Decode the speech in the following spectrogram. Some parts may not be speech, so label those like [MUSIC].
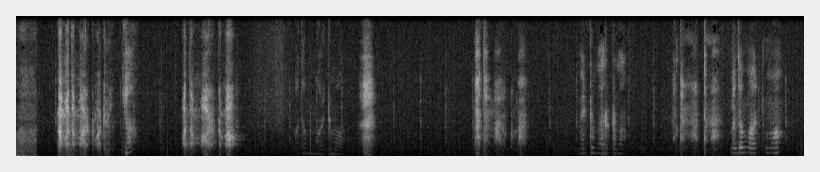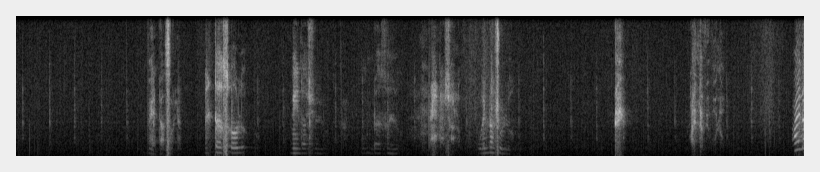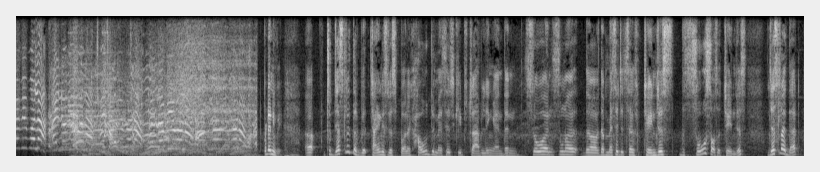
But anyway, uh, just like the Chinese whisper, like how the message keeps traveling and then slower and sooner the the message itself changes, the source also changes. Just like that,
